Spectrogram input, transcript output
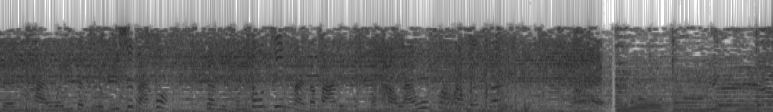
全泰唯一的主题是百货让你从东京买到巴黎和好莱坞逛到伦敦。我不愿让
